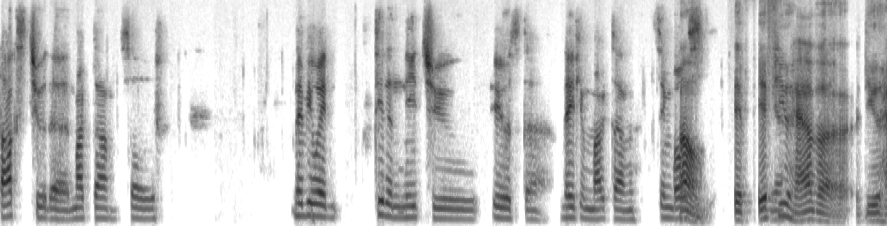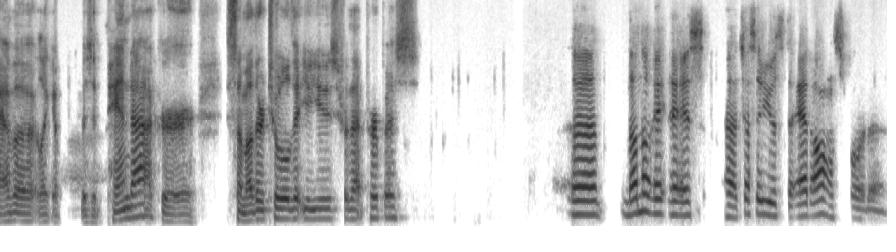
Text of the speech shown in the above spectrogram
docs to the markdown, so maybe we didn't need to use the native markdown symbols. Oh, if, if Yeah. you have a, do you have a, like a, is it Pandoc or some other tool that you use for that purpose? Uh, no, no, it is, uh, just use the add-ons for the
